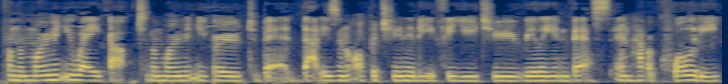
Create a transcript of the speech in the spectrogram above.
from the moment you wake up to the moment you go to bed, that is an opportunity for you to really invest and have a quality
